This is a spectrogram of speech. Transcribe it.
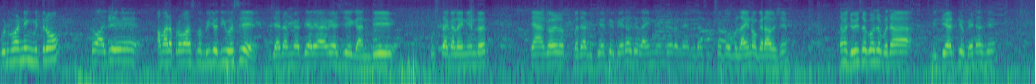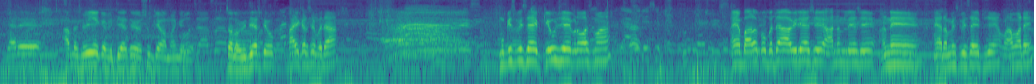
Good morning મિત્રો. તો આજે અમારા પ્રવાસનો બીજો દિવસ છે. જ્યારે અમે અત્યારે આવ્યા છીએ ગાંધી પુસ્તકાલયની અંદર. ત્યાં આગળ બધા વિદ્યાર્થીઓ બેઠા છે લાઇનની અંદર અને બધા શિક્ષકો લાઈનો કરાવે છે. તમે જોઈ શકો છો બધા વિદ્યાર્થીઓ બેઠા છે. ત્યારે આપણે જોઈએ કે વિદ્યાર્થીઓ શું કહેવા માંગે છે. ચલો, વિદ્યાર્થીઓ હાય કરશે બધા. મુકેશભાઈ સાહેબ, કેવું છે પ્રવાસમાં? અહીંયા બાળકો બધા આવી રહ્યા છે આનંદ લે છે અને અહીંયા રમેશભાઈ સાહેબ છે અમારે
